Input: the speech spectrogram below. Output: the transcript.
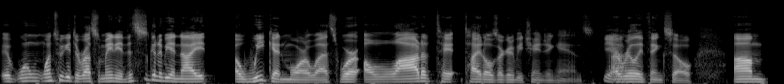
it, when, once we get to WrestleMania, this is going to be a night, a weekend more or less, where a lot of ta titles are going to be changing hands. Yeah. I really think so. Um,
